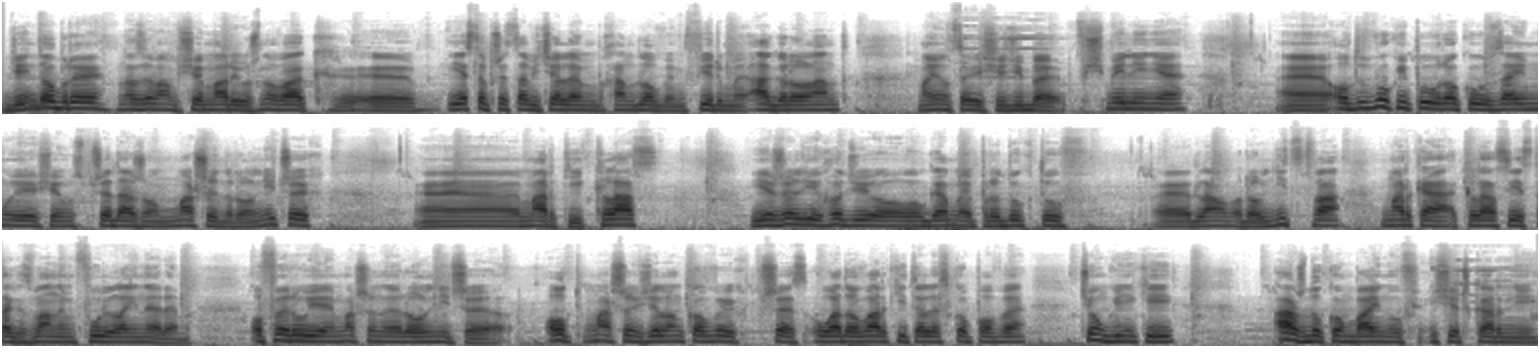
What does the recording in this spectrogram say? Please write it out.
Dzień dobry, nazywam się Mariusz Nowak. e, Jestem przedstawicielem handlowym firmy Agroland, mającej siedzibę w Śmielinie. E, Od 2,5 roku zajmuję się sprzedażą maszyn rolniczych e, marki Klas. Jeżeli chodzi o gamę produktów dla rolnictwa, marka Klas jest tak zwanym full linerem. Oferuje maszyny rolnicze od maszyn zielonkowych przez ładowarki teleskopowe, ciągniki, aż do kombajnów i sieczkarni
